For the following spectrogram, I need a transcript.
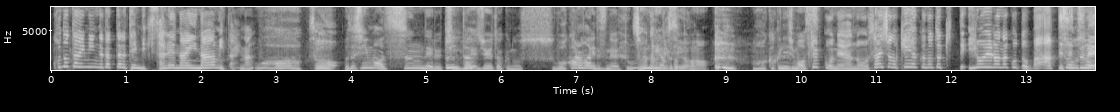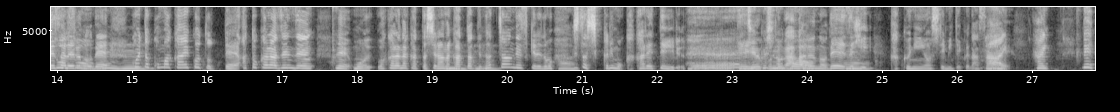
このタイミングだったら転引きされないなみたいな。うわそう。私今住んでる賃貸住宅のわ、うんうん、からないですね。どんな契約だったかな？あ確認します。結構ねあの最初の契約の時っていろいろなことをバーって説明されるのでこういった細かいことって後から全然ねもう分からなかった知らなかったってなっちゃうんですけれども、うんうん、実はしっかりも書かれているっていうことがあるので、ぜひ確認をしてみてください。はい、はい。で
